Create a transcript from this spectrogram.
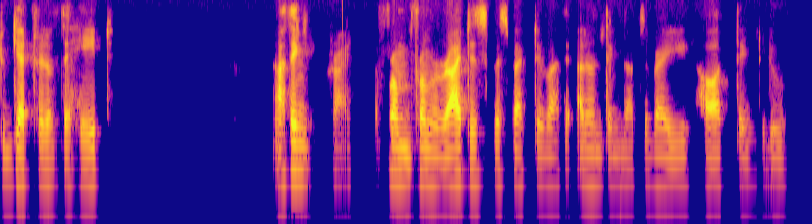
to get rid of the hate. I think Right. from from a writer's perspective, I th- I don't think that's a very hard thing to do.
